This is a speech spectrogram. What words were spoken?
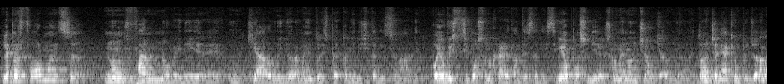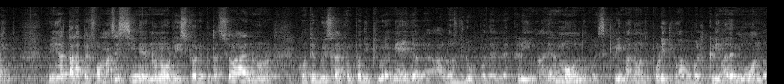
Le performance non fanno vedere un chiaro miglioramento rispetto agli indici tradizionali. Poi ho visto si possono creare tante statistiche, io posso dire che secondo me non c'è un chiaro miglioramento, non c'è neanche un peggioramento. Quindi in realtà la performance è simile, non ho rischio reputazionale, ho, contribuisco anche un po' di più e meglio allo sviluppo del clima nel mondo, il clima non politico ma proprio il clima del mondo,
